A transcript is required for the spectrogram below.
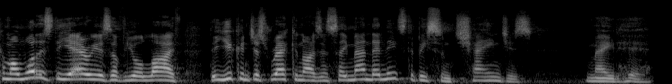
Come on, what is the areas of your life that you can just recognize and say, man, there needs to be some changes made here?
